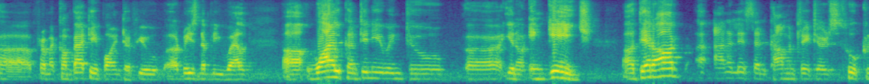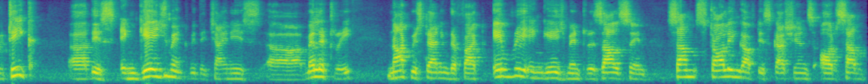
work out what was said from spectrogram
uh, from a combative point of view uh, reasonably well. while continuing to, you know, engage. There are analysts and commentators who critique Uh, this engagement with the Chinese uh, military, notwithstanding the fact every engagement results in some stalling of discussions or some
